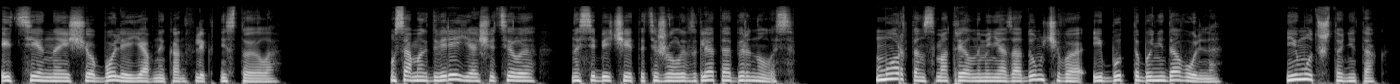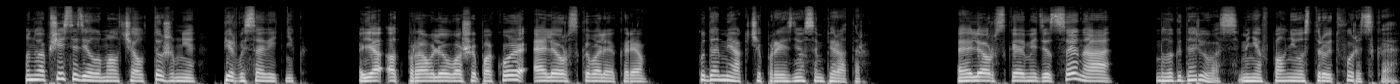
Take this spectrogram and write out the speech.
Идти на еще более явный конфликт не стоило. У самых дверей я ощутила на себе чей-то тяжелый взгляд и обернулась. Мортон смотрел на меня задумчиво и будто бы недовольно. Ему-то что не так? Он вообще сидел и молчал, тоже мне первый советник. «Я отправлю в ваши покои эллиорского лекаря», куда мягче произнес император. «Эллиорская медицина...» «Благодарю вас, меня вполне устроит Форецкая».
